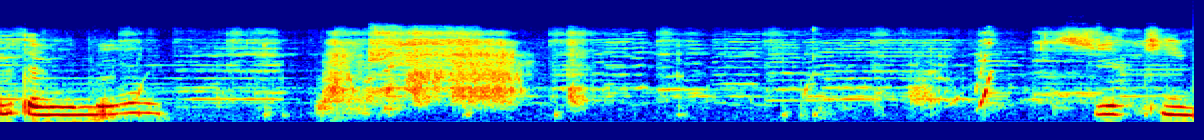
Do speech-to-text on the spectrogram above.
Look at me, man. Wicky.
